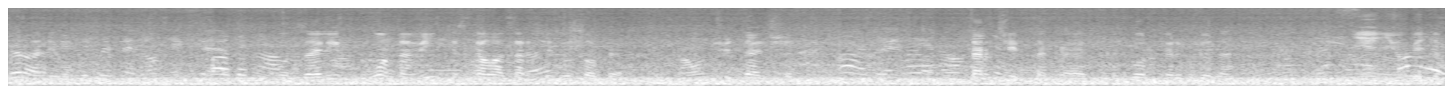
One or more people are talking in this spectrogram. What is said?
Залива. Вот залив, вон там, видите, скала торчит высокая, а он чуть дальше. Торчит такая, горка верблюда. Не, не увидел.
